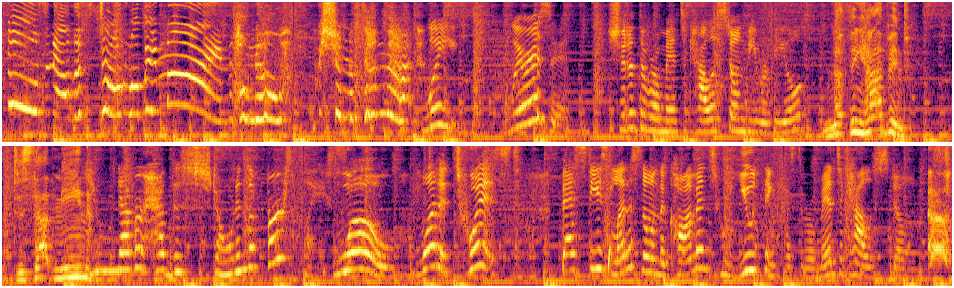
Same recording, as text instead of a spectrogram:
fools! Now the stone will be mine! Oh no! We shouldn't have done that! Wait, where is it? Shouldn't the romantic Stone be revealed? Nothing happened. Does that mean? You never had this stone in the first place. Whoa, what a twist! Besties, let us know in the comments who you think has the romantic Stone. Ugh,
